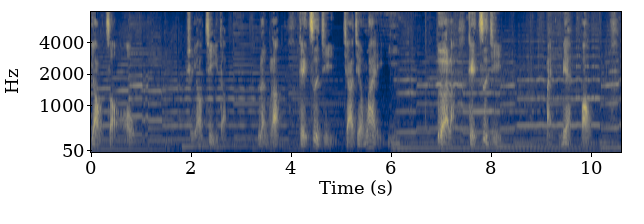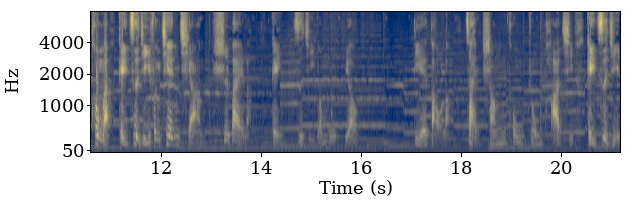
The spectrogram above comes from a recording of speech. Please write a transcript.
要走。只要记得，冷了给自己加件外衣，饿了给自己买面包，痛了给自己一份坚强，失败了。给自己一个目标，跌倒了，在伤痛中爬起，给自己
